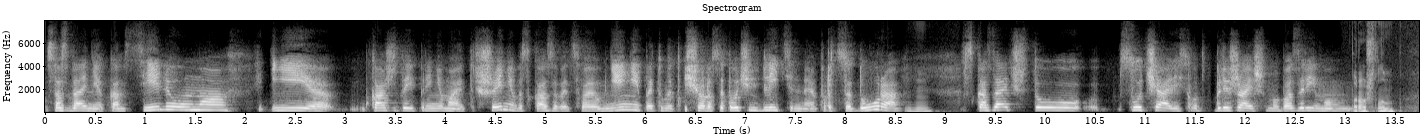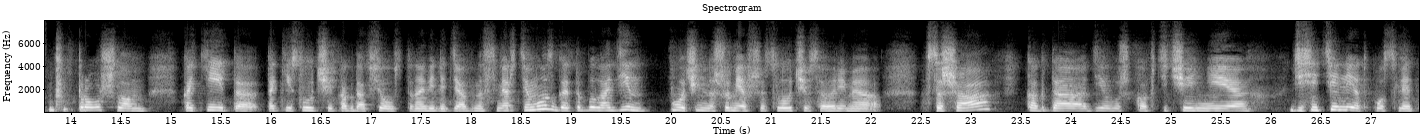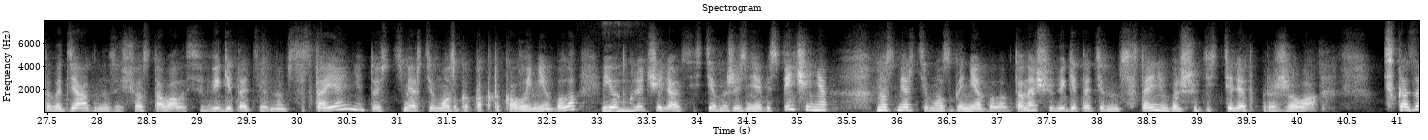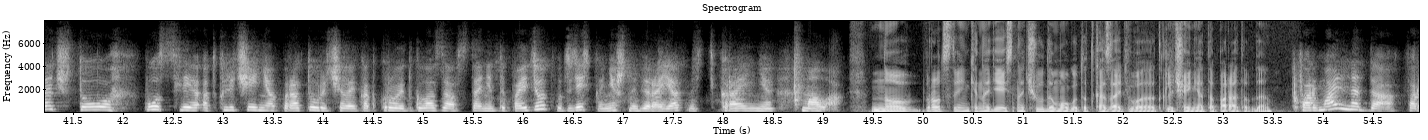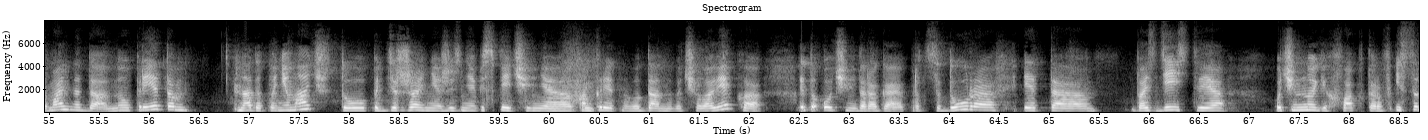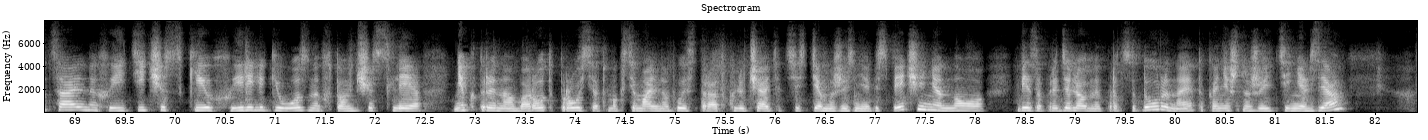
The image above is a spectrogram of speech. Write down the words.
создания консилиума, и каждый принимает решение, высказывает свое мнение. Поэтому, это, еще раз, это очень длительная процедура. Угу. Сказать, что случались вот в ближайшем обозримом прошлом, в прошлом какие-то такие случаи, когда все установили диагноз смерти мозга, это был один очень нашумевший случай в свое время в США, когда девушка в течение 10 лет после этого диагноза еще оставалась в вегетативном состоянии, то есть смерти мозга как таковой не было. Ее угу. отключили от системы жизнеобеспечения, но смерти мозга не было. Вот она еще в вегетативном состоянии больше 10 лет прожила. Сказать, что после отключения аппаратуры человек откроет глаза, встанет и пойдет, вот здесь, конечно, вероятность крайне мала. Но родственники, надеясь на чудо, могут отказать в отключении от аппаратов, да? Формально да, формально да, но при этом надо понимать, что поддержание жизнеобеспечения конкретного данного человека – это очень дорогая процедура, это воздействие очень многих факторов, и социальных, и этических, и религиозных в том числе. Некоторые, наоборот, просят максимально быстро отключать от системы жизнеобеспечения, но без определенной процедуры на это, конечно же, идти нельзя.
